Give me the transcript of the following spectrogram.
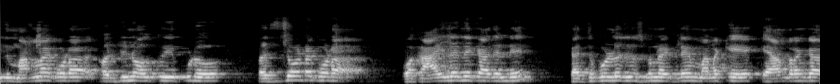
ఇది మరలా కూడా కంటిన్యూ అవుతూ ఇప్పుడు ప్రతి చోట కూడా ఒక ఆయిల్ అనే కాదండి కత్తిపూడిలో చూసుకున్నట్లే మనకి కేంద్రంగా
